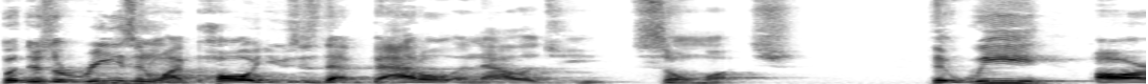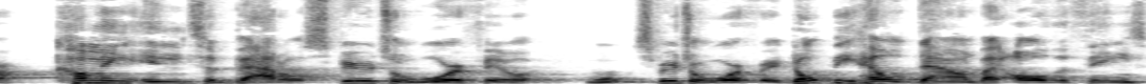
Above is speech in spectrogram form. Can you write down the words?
but there's a reason why Paul uses that battle analogy so much. That we are coming into battle, spiritual warfare, spiritual warfare. Don't be held down by all the things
